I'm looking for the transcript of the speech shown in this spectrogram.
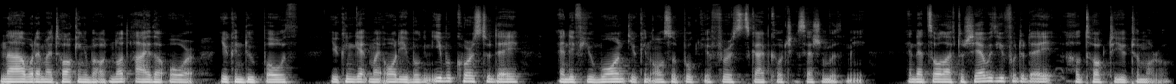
Now, what am I talking about? Not either or. You can do both. You can get my audiobook and ebook course today, and if you want, you can also book your first Skype coaching session with me. And that's all I have to share with you for today. I'll talk to you tomorrow.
